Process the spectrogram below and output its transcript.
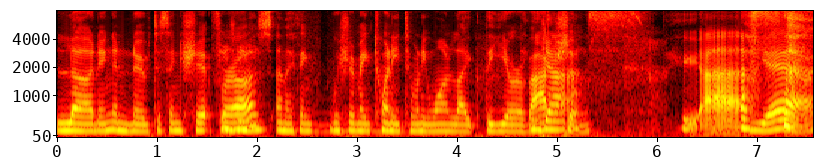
learning and noticing shit for Mhm. us and I think we should make 2021 like the year of action. yes yes Yeah.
